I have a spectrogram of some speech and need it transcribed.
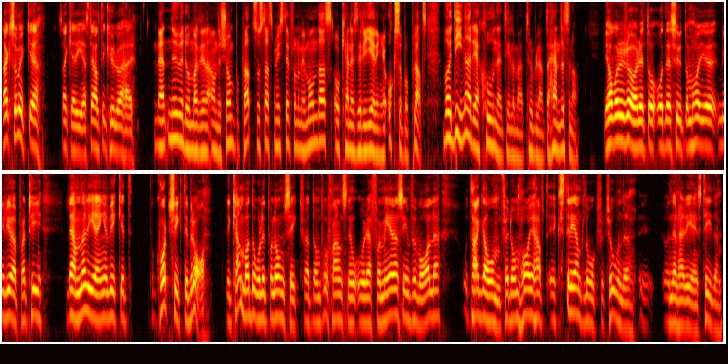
Tack så mycket Zacharias, det är alltid kul att vara här. Men nu är då Magdalena Andersson på plats och statsminister från och med måndags och hennes regering är också på plats. Vad är dina reaktioner till de här turbulenta händelserna? Det har varit rörigt och, och dessutom har ju Miljöpartiet lämnat regeringen vilket på kort sikt är bra. Det kan vara dåligt på lång sikt för att de får chans nu att reformera sig inför valet och tagga om för de har ju haft extremt lågt förtroende eh, under den här regeringstiden.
